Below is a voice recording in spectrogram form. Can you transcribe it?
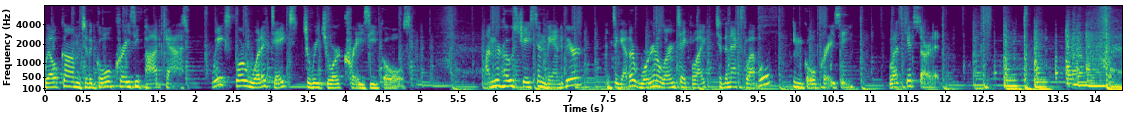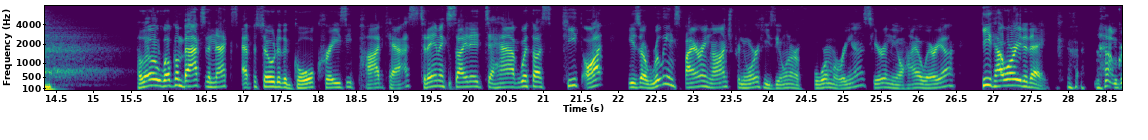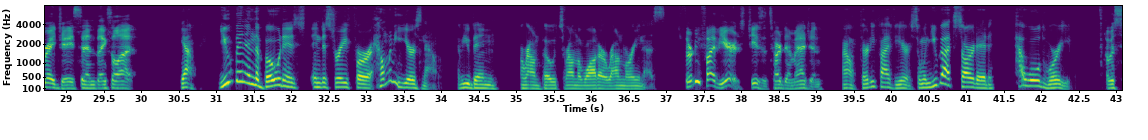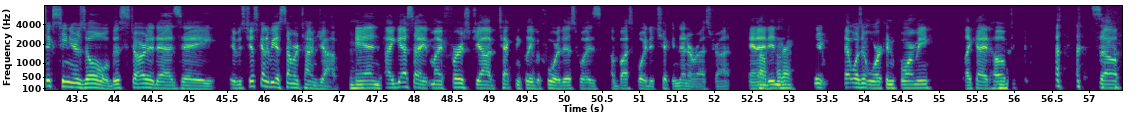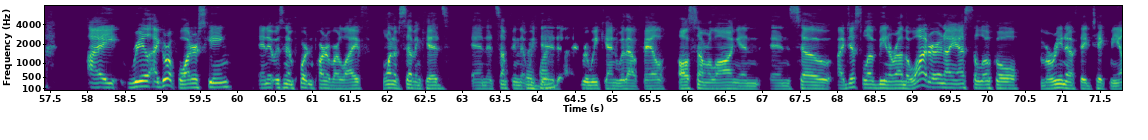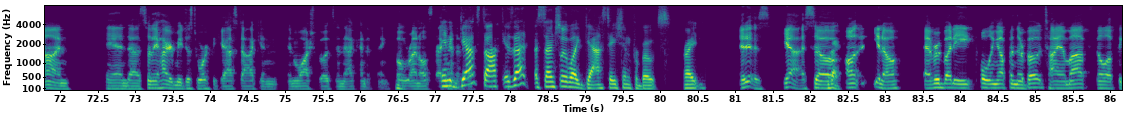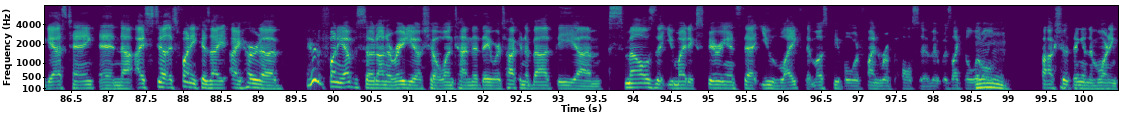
Welcome to the Goal Crazy Podcast. We explore what it takes to reach your crazy goals. I'm your host, Jason Vandeveer, and together we're going to learn to take life to the next level in Goal Crazy. Let's get started. Hello, welcome back to the next episode of the Goal Crazy Podcast. Today I'm excited to have with us Keith Ott. He's a really inspiring entrepreneur. He's the owner of four marinas here in the Ohio area. Keith, how are you today? I'm great, Jason. Thanks a lot. Yeah. You've been in the boat is- industry for how many years now? Have you been around boats, around the water, around marinas? 35 years. Jeez, it's hard to imagine. Wow, 35 years. So when you got started, how old were you? I was 16 years old. This started as a it was just going to be a summertime job. Mhm. And I guess I my first job technically before this was a busboy to chicken dinner restaurant. And Oh, I didn't okay. it- that wasn't working for me like I had hoped. so I real I grew up water skiing and it was an important part of our life. One of seven kids and it's something that Very we fun. did uh, every weekend without fail all summer long and and so I just love being around the water and I asked the local marina if they'd take me on and uh, so they hired me just to work the gas dock and, and wash boats and that kind of thing boat rentals that And a kind gas dock, is that essentially like gas station for boats, right? It is. Yeah. So, Okay. uh, you know, everybody pulling up in their boat, tie them up, fill up the gas tank. And uh, I still, it's funny because I, I heard a, I heard a funny episode on a radio show one time that they were talking about the um, smells that you might experience that you like that most people would find repulsive. It was like the little Mm, talk show thing in the morning.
